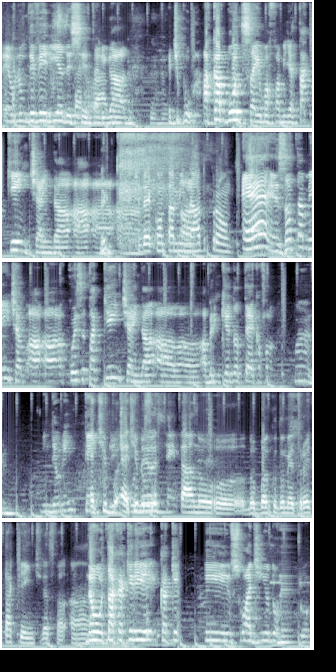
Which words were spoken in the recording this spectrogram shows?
Eu não deveria descer, tá ligado? É tipo, acabou de sair uma família, tá quente ainda a- a- a- Se tiver contaminado, pronto. é, exatamente. A, a- a coisa tá quente ainda. A, a, a brinquedoteca fala, mano, não deu nem tempo. É tipo, de, é tipo você sentar no, no banco do metrô e tá quente, né? Você fala, ah, Não, tá com aquele, com aquele suadinho do rego.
